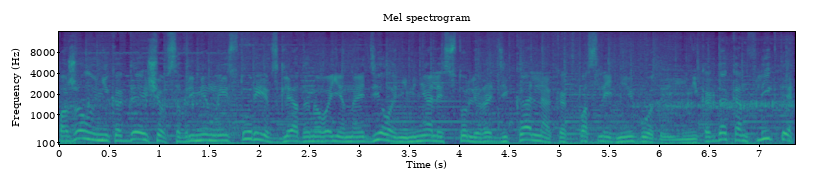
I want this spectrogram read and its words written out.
Пожалуй, никогда еще в современной истории взгляды на военное дело не менялись столь радикально, как в последние годы. И никогда конфликты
